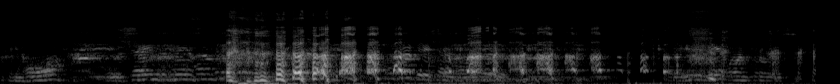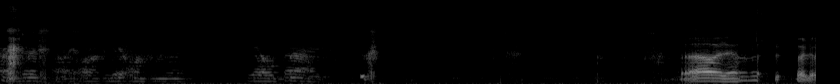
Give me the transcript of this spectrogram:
Fucking whore. You ashamed of me or something? Oh no.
